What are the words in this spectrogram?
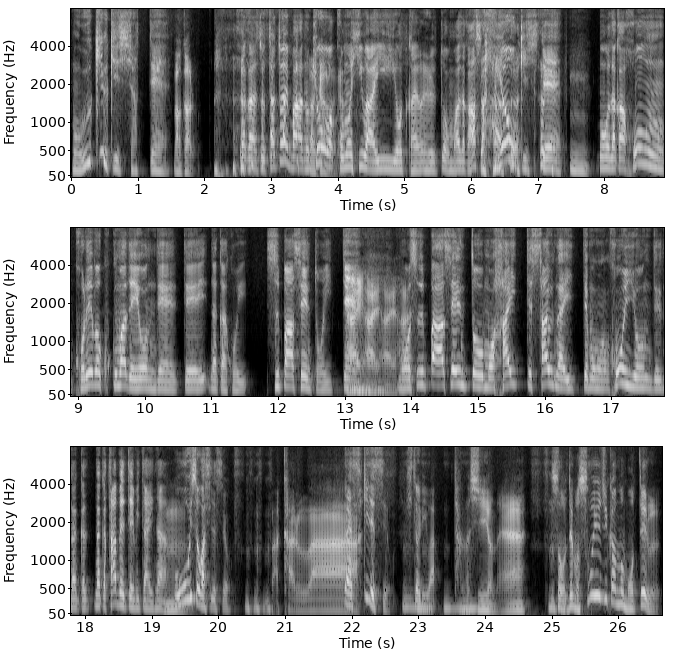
もうウキウキしちゃって、わかる。だからそう、例えば、あの、今日はこの日はいいよとか言われると、まあ、だから朝早起きして、うん。もうだから本、これはここまで読んで、で、なんかこう、スーパー銭湯行って、はいはいはいはい。もうスーパー銭湯も入って、サウナ行って、もう本読んで、なんか、なんか食べてみたいな、うん大忙しですよ。わかるだからわ好。きですよ、一人は。楽しいよね。そう、でもそういう時間も持てる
